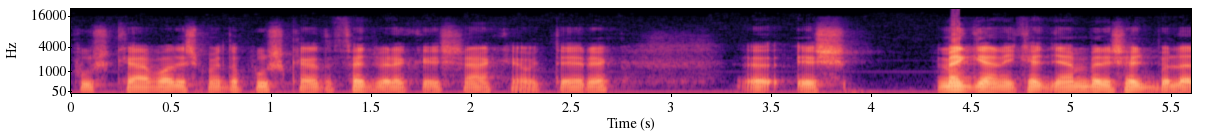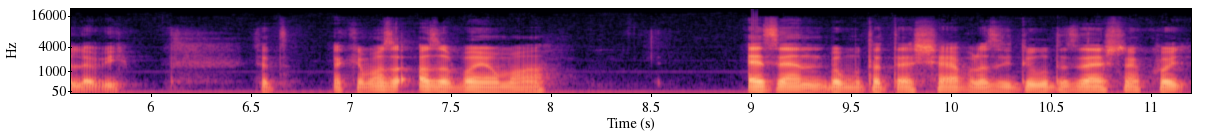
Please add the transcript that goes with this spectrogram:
puskával, és majd a puskát a fegyverekkel is rá kell, hogy térjek, és megjelenik egy ember, és egyből lelövi. Tehát nekem az a, az a bajom a, ezen bemutatásával az időutazásnak, hogy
